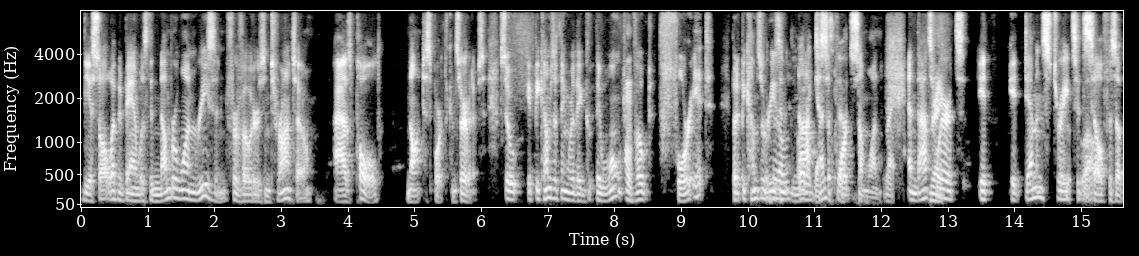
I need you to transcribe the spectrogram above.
the assault weapon ban was the number one reason for voters in Toronto, as polled, not to support the Conservatives. So it becomes a thing where they they won't Hmm. vote for it, but it becomes a They'll reason not to support it. someone. Right. And that's Right. where it's it it demonstrates Well- itself as a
